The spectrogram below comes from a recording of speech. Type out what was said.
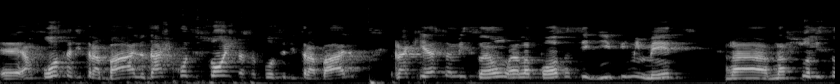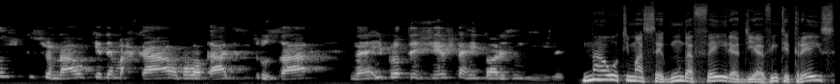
é, a força de trabalho, dar as condições para essa força de trabalho, para que essa missão ela possa seguir firmemente na, na sua missão institucional, que é demarcar, homologar, desintrusar né, e proteger os territórios indígenas. Na última segunda-feira, dia 23,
